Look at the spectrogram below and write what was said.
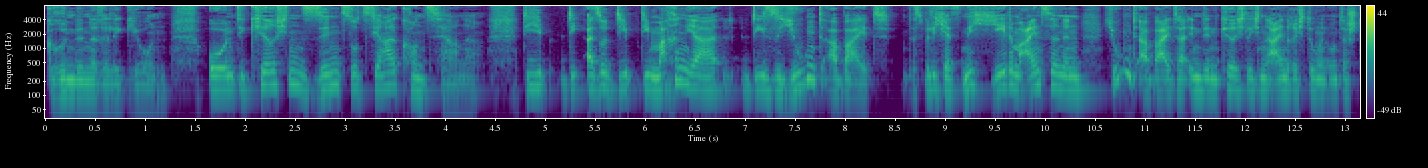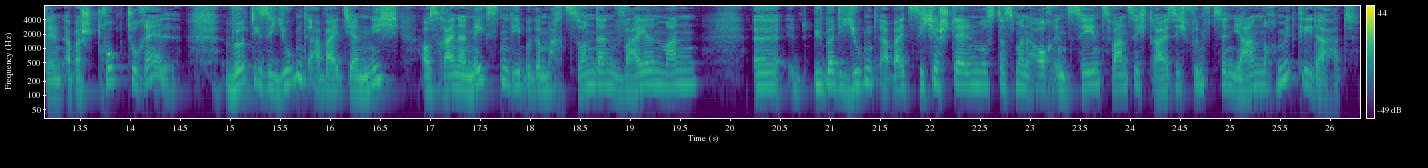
gründe eine Religion. Und die Kirchen sind Sozialkonzerne. Die die also die die machen ja diese Jugendarbeit. Das will ich jetzt nicht jedem einzelnen Jugendarbeiter in den kirchlichen Einrichtungen unterstellen, aber strukturell wird diese Jugendarbeit ja nicht aus reiner Nächstenliebe gemacht, sondern weil man äh, über die Jugendarbeit sicherstellen muss, dass man auch in 10, 20, 30, 15 Jahren noch Mitglieder hat.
